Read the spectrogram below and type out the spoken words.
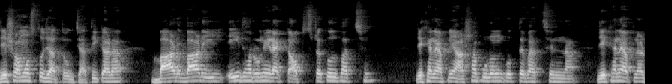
যে সমস্ত জাতক জাতিকারা বারবার এই এই ধরনের একটা অবস্টাকল পাচ্ছেন, যেখানে আপনি আশা পূরণ করতে পারছেন না যেখানে আপনার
